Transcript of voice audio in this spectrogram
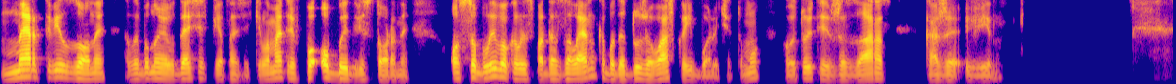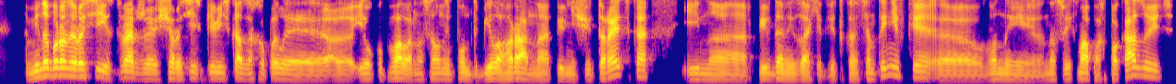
мертві зони глибиною в 10-15 кілометрів по обидві сторони. Особливо коли спаде зеленка, буде дуже важко і боляче. Тому готуйтесь вже зараз, каже він. Міноборони Росії стверджує, що російські війська захопили е, і окупували населений пункт Білогора на північі Турецька і на південний захід від Константинівки. Е, Вони на своїх мапах показують,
